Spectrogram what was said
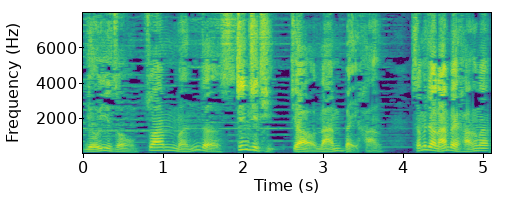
有一种专门的经济体叫南北行。什么叫南北行呢？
